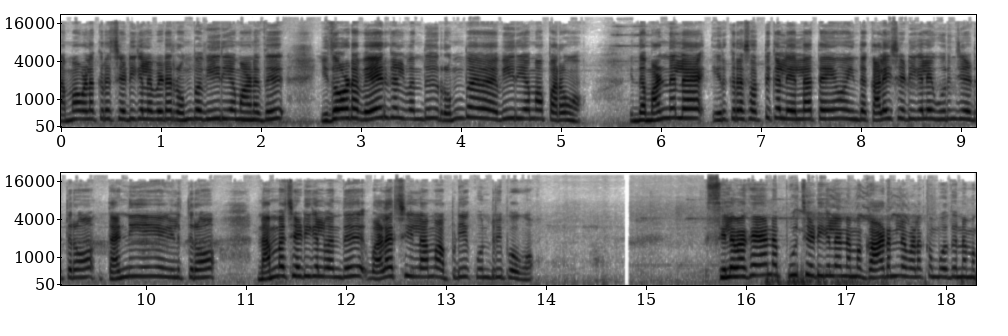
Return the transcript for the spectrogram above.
நம்ம வளர்க்குற செடிகளை விட ரொம்ப வீரியமானது. இதோட வேர்கள் வந்து ரொம்ப வீரியமாக பரவும். இந்த மண்ணில் இருக்கிற சத்துக்கள் எல்லாத்தையும் இந்த களை செடிகளை உறிஞ்சி எடுத்துரும். தண்ணியையும் இழுத்துரும். நம்ம செடிகள் வந்து வளர்ச்சி இல்லாமல் அப்படியே குன்றி போகும். சில வகையான பூச்செடிகளை நம்ம கார்டனில் வளர்க்கும் போது நம்ம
